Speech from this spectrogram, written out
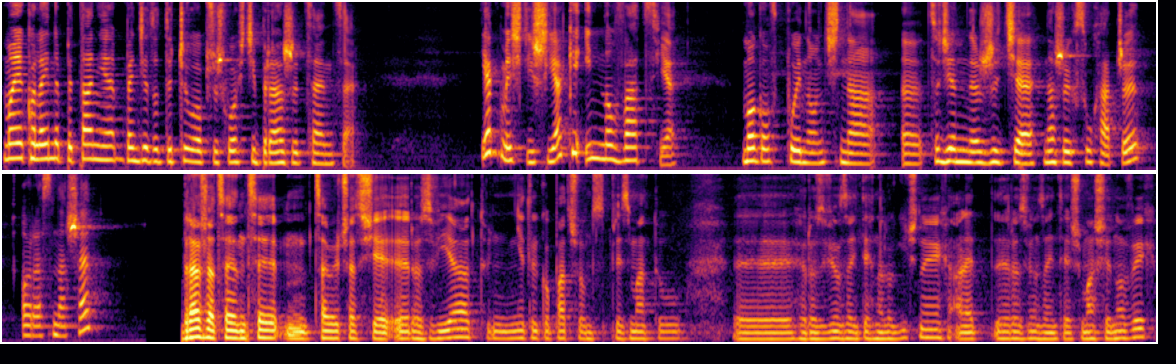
Moje kolejne pytanie będzie dotyczyło przyszłości branży CNC. Jak myślisz, jakie innowacje mogą wpłynąć na e, codzienne życie naszych słuchaczy oraz nasze? Branża CNC mm, cały czas się e, rozwija, tu nie tylko patrząc z pryzmatu e, rozwiązań technologicznych, ale rozwiązań też maszynowych.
